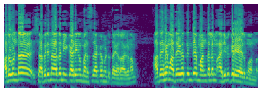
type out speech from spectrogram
അതുകൊണ്ട് ശബരിനാഥൻ ഈ കാര്യങ്ങൾ മനസ്സിലാക്കാൻ വേണ്ടി തയ്യാറാകണം. അദ്ദേഹം അദ്ദേഹത്തിന്റെ മണ്ഡലം അരുവിക്കരയായിരുന്നു അന്ന്.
